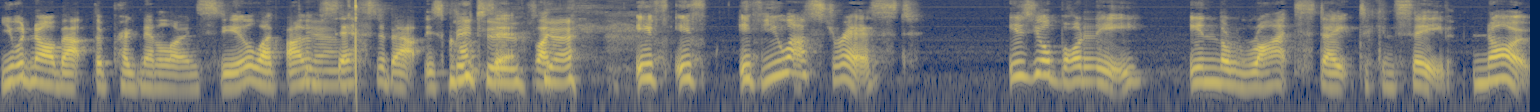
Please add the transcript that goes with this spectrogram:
You would know about the pregnenolone steal. Like i'm yeah. obsessed about this concept. Like yeah. if if if you are stressed is your body in the right state to conceive? No,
